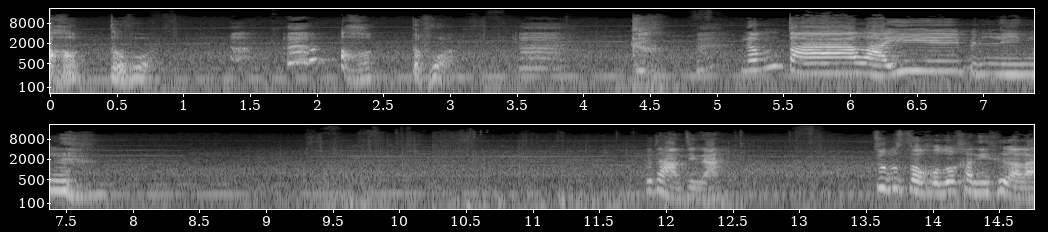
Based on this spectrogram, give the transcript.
ออกตัว ออกตัว น้ำตาไหลเป็นลินกูถามจริงนะจุดประสงค์ของรถคันนี้คืออะไร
